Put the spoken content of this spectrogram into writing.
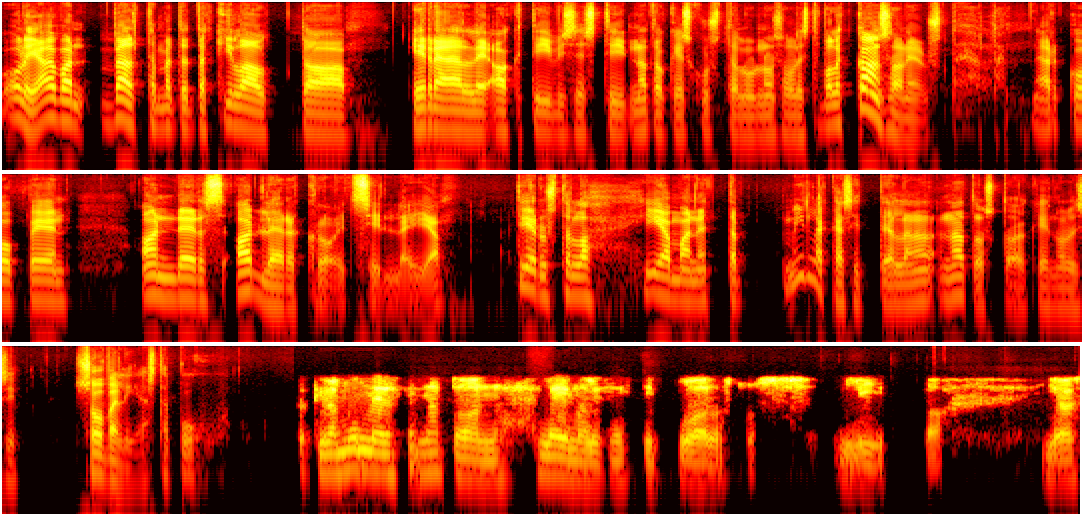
oli aivan välttämätöntä kilauttaa eräälle aktiivisesti NATO-keskusteluun osallistuvalle kansanedustajalle, RKPn Anders Adlerkreutzille ja tiedustella hieman, että millä käsitteellä Natosta oikein olisi soveliasta puhua? Kyllä mun mielestä Nato on leimallisesti puolustusliitto. Jos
